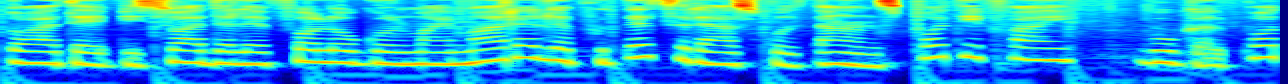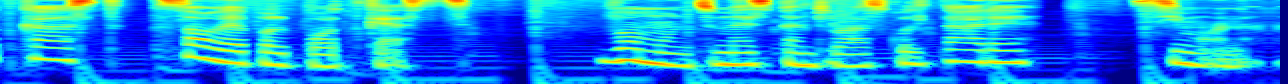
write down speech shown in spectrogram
Toate episoadele Follow Goal Mai Mare le puteți reasculta în Spotify, Google Podcast sau Apple Podcasts. Vă mulțumesc pentru ascultare, Simona.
